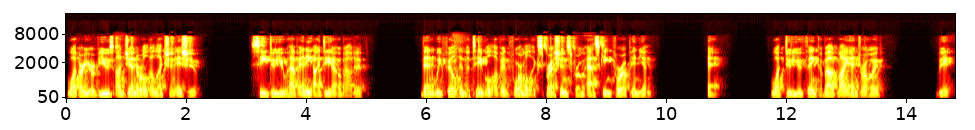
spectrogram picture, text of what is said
What are your views on general election issue? C. Do you have any idea about it? Then we fill in the table of informal expressions from asking for opinion. A. What do you think about my android? B.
